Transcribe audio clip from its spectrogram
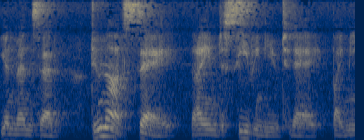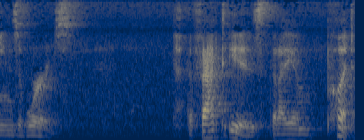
Yunmen said, Do not say that I am deceiving you today by means of words. The fact is that I am put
